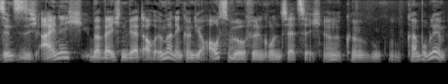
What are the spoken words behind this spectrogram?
Sind sie sich einig, über welchen Wert auch immer, den können die auch auswürfeln grundsätzlich. Ja, kein Problem.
